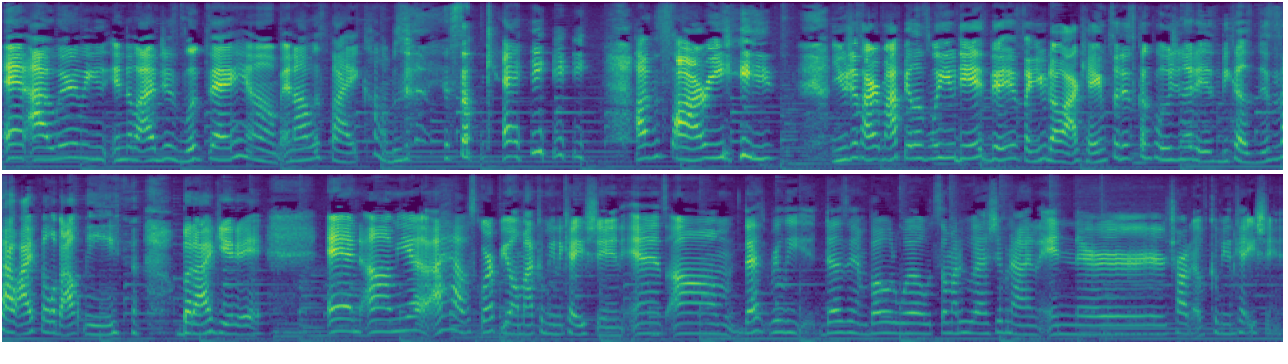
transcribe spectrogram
and I literally, in the, I just looked at him, and I was like, "Come, it's okay. I'm sorry." you just hurt my feelings when you did this. And you know, I came to this conclusion it is because this is how I feel about me. but I get it. And um yeah, I have Scorpio in my communication and um that really doesn't bode well with somebody who has Gemini in their chart of communication.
